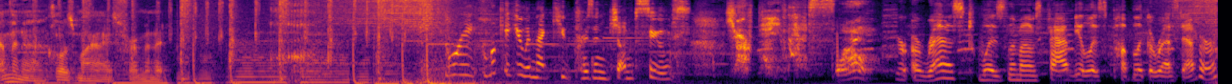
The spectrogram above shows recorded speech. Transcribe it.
I'm gonna close my eyes for a minute. Dory, look at you in that cute prison jumpsuit. You're famous. Why? Your arrest was the most fabulous public arrest ever.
